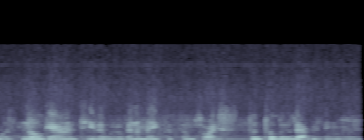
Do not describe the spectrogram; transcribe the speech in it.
with no guarantee that we were going to make the film. So I stood to lose everything, really.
